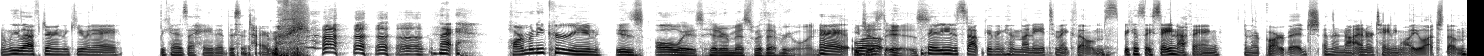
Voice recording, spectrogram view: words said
and we left during the q&a because i hated this entire movie like, Harmony Korine is always hit or miss with everyone. all right He well just is. they need to stop giving him money to make films because they say nothing and they're garbage and they're not entertaining while you watch them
